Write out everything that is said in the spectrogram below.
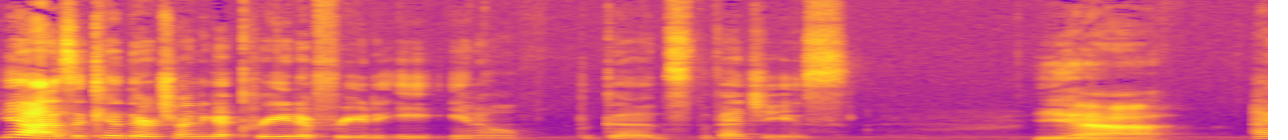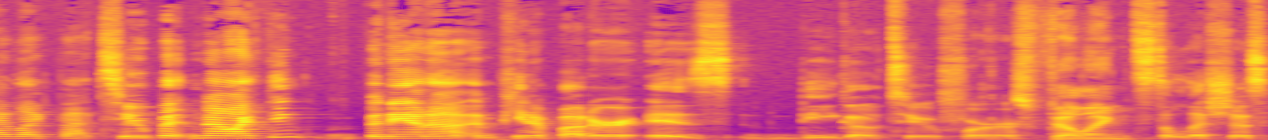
yeah, as a kid, they're trying to get creative for you to eat, you know, the goods, the veggies. Yeah. I like that too. But no, I think banana and peanut butter is the go-to for It's filling. It's delicious.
